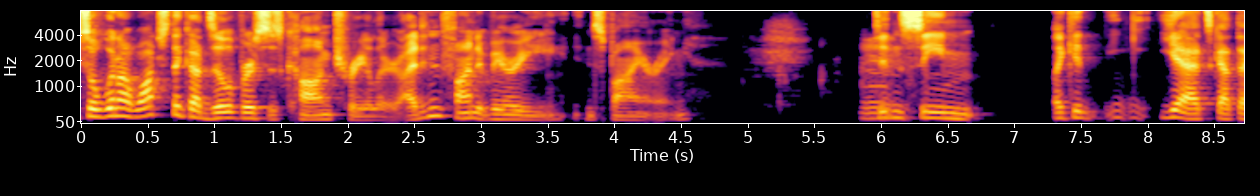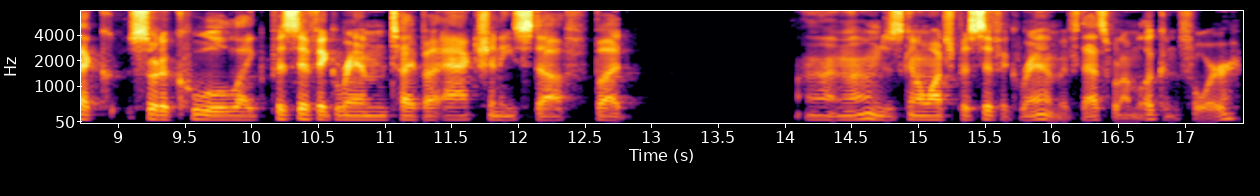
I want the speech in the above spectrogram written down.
So when I watched the Godzilla vs Kong trailer, I didn't find it very inspiring. Mm. Didn't seem like it. Yeah, it's got that sort of cool like Pacific Rim type of actiony stuff, but I don't know, I'm just gonna watch Pacific Rim if that's what I'm looking for.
